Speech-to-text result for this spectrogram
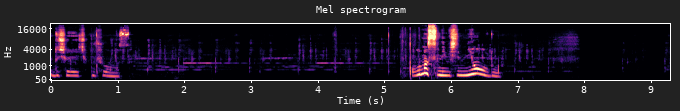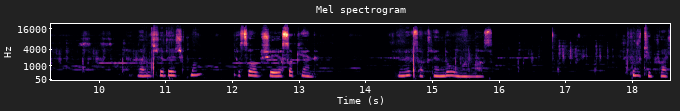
Bu dışarıya çıkmış olmasın. Olmasın demiştim. Niye oldu? Ben dışarıya çıkmam yasal bir şey. Yasak yani. Senin hep saksende olman lazım. Security branch.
